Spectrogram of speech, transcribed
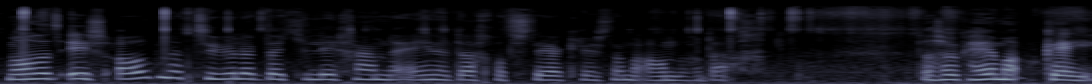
Want het is ook natuurlijk dat je lichaam de ene dag wat sterker is dan de andere dag. Dat is ook helemaal oké.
